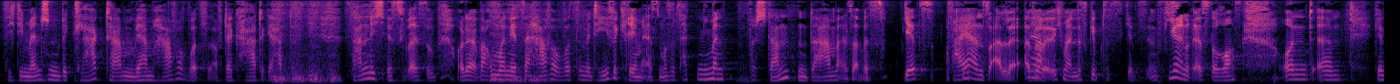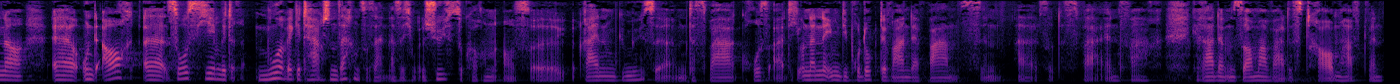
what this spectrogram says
sich die Menschen beklagt haben. Wir haben Haferwurzel auf der Karte gehabt, dass die sandig ist, weißt du, oder warum man jetzt eine Haferwurzel mit Hefecreme essen muss. Das hat niemand verstanden damals, aber es, jetzt feiern es alle. Also ja. ich meine, das gibt es jetzt in vielen Restaurants. Und ähm, genau, äh, und auch äh, Saucier mit nur vegetarischen Sachen zu sein. Also ich Schüss zu kochen aus äh, reinem Gemüse, das war großartig. Und dann eben die Produkte waren der Wahnsinn. Also das war einfach, gerade im Sommer war das traumhaft, wenn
